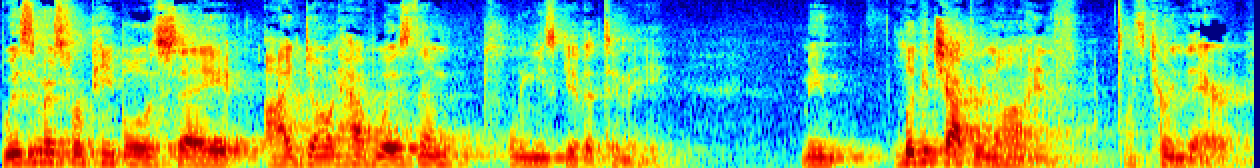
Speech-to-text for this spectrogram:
Wisdom is for people who say, I don't have wisdom, please give it to me. I mean, look at chapter 9. Let's turn there.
